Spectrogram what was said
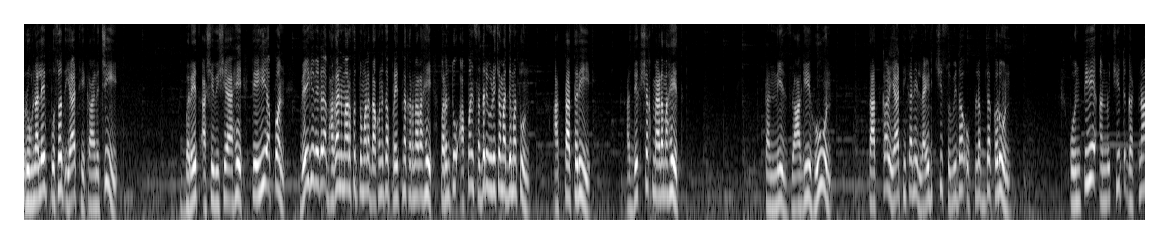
रुग्णालय पुसद या ठिकाणची. बरेच असे विषय आहे. तेही आपण वेगवेगळ्या भागांमार्फत तुम्हाला दाखवण्याचा प्रयत्न करणार आहे. परंतु आपण सदर व्हिडिओच्या माध्यमातून आत्ता तरी अधीक्षक मॅडम आहेत. त्यांनी जागी होऊन तात्काळ या ठिकाणी लाईटची सुविधा उपलब्ध करून कोणतीही अनुचित घटना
